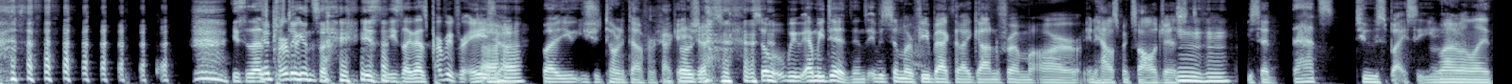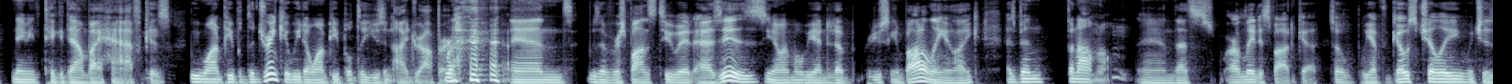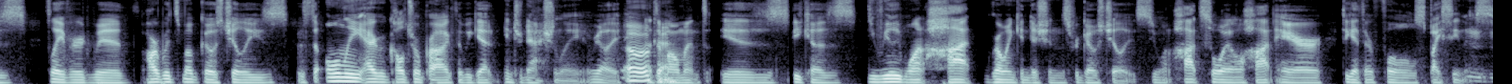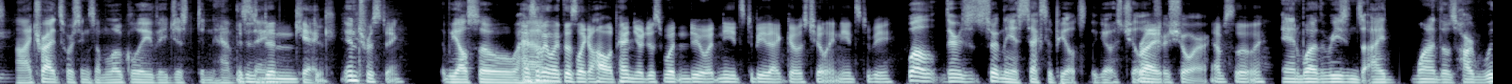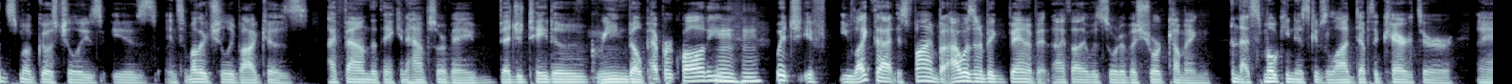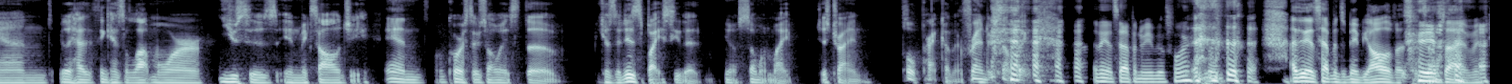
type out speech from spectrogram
he said that's perfect. insight. He's, he's like that's perfect for Asia, Uh-huh. but you, you should tone it down for Caucasians. Okay. so we and we did, and it was similar feedback that I'd gotten from our in-house mixologist. Mhm. He said that's too spicy. You want to like maybe take it down by half because we want people to drink it. We don't want people to use an eyedropper. Right. And the response to it as is, you know, and what we ended up producing and bottling it like has been phenomenal. Hmm. And that's our latest vodka. So we have the Ghost Chili, which is flavored with hardwood smoked ghost chilies. It's the only agricultural product that we get internationally, really, Oh, at the moment, is because you really want hot growing conditions for ghost chilies. You want hot soil, hot air to get their full spiciness. Uh, I tried sourcing some locally, they just didn't have the same kick. Interesting. We also have And something like this, like a jalapeno, just wouldn't do. It needs to be that ghost chili. It needs to be well, there's certainly a sex appeal to the ghost chili Right. for sure. absolutely. And one of the reasons I wanted those hardwood smoked ghost chilies is in some other chili vodkas, I found that they can have sort of a vegetative green bell pepper quality, hmm which if you like that is fine, but I wasn't a big fan of it. I thought it was sort of a shortcoming. And that smokiness gives a lot of depth of character and really has, I think has a lot more uses in mixology. And of course there's always the because it is spicy that, you know, someone might just try and pull a prank on their friend or something. I think that's happened to me before. I think that's happened to maybe all of us at some time.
